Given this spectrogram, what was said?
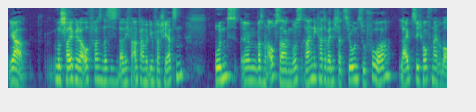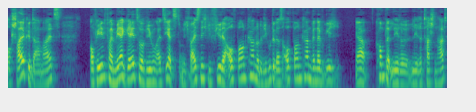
ja, muss Schalke da aufpassen, dass sie sich da nicht von Anfang an mit ihm verscherzen. Und ähm, was man auch sagen muss, Rangnick hatte bei den Stationen zuvor, Leipzig, Hoffenheim, aber auch Schalke damals, auf jeden Fall mehr Geld zur Verfügung als jetzt. Und ich weiß nicht, wie viel der aufbauen kann oder wie gut er das aufbauen kann, wenn er wirklich ja, komplett leere, leere Taschen hat.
